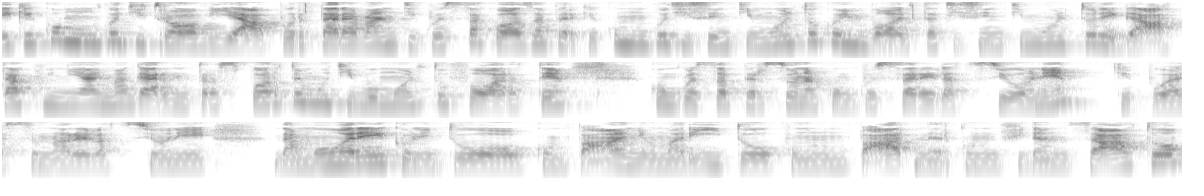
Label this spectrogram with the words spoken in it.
e che comunque ti trovi a portare avanti questa cosa perché comunque ti senti molto coinvolta, ti senti molto legata, quindi hai magari un trasporto emotivo molto forte con questa persona, con questa relazione, che può essere una relazione d'amore con il tuo compagno, marito, con un partner, con un fidanzato,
